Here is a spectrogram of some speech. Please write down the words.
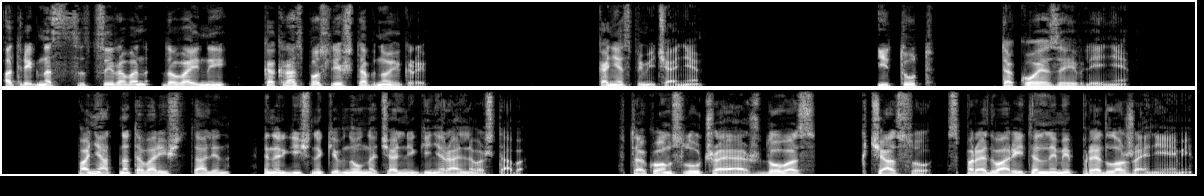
отрегносцирован до войны, как раз после штабной игры. Конец примечания. И тут такое заявление. Понятно, товарищ Сталин, энергично кивнул начальник генерального штаба. В таком случае жду вас к часу с предварительными предложениями.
